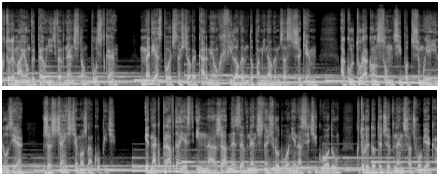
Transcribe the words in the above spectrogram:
które mają wypełnić wewnętrzną pustkę, media społecznościowe karmią chwilowym dopaminowym zastrzykiem, a kultura konsumpcji podtrzymuje iluzję, że szczęście można kupić. Jednak prawda jest inna, żadne zewnętrzne źródło nie nasyci głodu, który dotyczy wnętrza człowieka.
